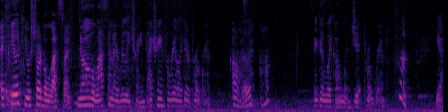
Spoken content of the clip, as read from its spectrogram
I feel like you were shorter the last time. no. Last time I really trained. I trained for real. I did a program. Oh really? Uh huh. I did like a legit program. Huh. Yeah.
